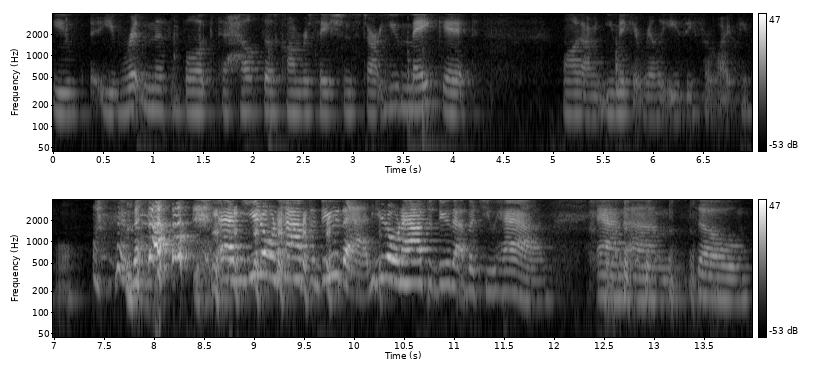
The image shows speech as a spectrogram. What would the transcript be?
You've you've written this book to help those conversations start. You make it. Well, I mean, you make it really easy for white people, and you don't have to do that. You don't have to do that, but you have, and um, so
